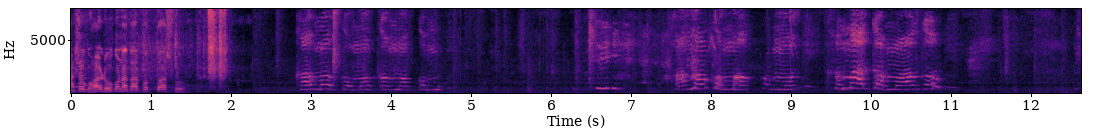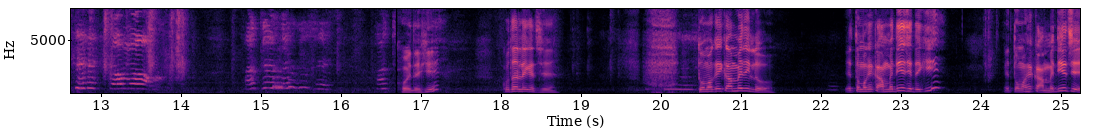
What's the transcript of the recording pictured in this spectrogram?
আসো ঘরে ঢোকো না তারপর তো আসো। কই দেখি? কোথায় লেগেছে? তোমাকেই কামে দিল? এ তোমাকে কামে দিয়েছে দেখি? এ তোমাকে কামে দিয়েছে?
